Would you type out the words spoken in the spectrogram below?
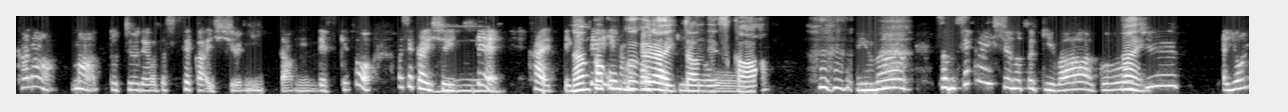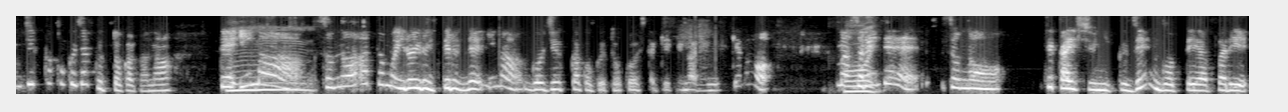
から、まあ、途中で私、世界一周に行ったんですけど、まあ世界一周行って、帰ってきて、何カ国ぐらい行ったんですか？今、その世界一周の時は50、はい。あ40カ国弱とかかな。で、今、その後もいろいろ行ってるんで、今50カ国渡航した経験があるんですけど、まあ、はい。それで、その、世界一周に行く前後ってやっぱり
